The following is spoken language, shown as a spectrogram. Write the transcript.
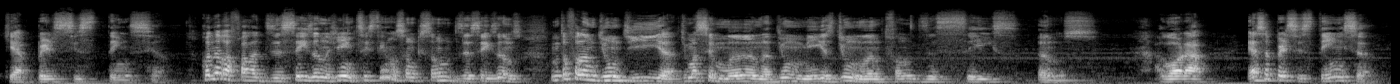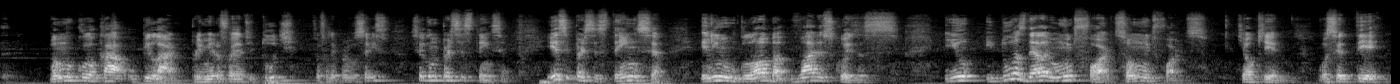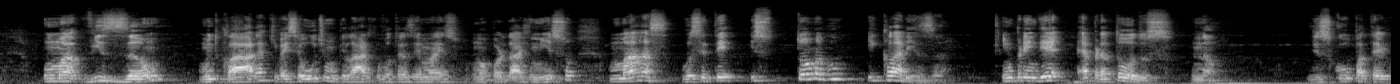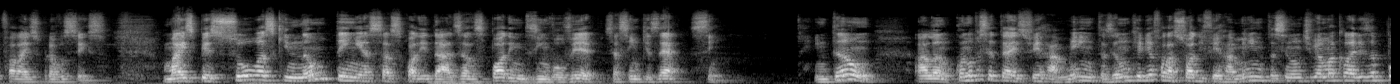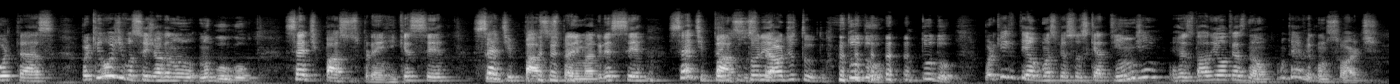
que é a persistência. Quando ela fala 16 anos, gente, vocês têm noção que são 16 anos? Não estou falando de um dia, de uma semana, de um mês, de um ano, estou falando 16 anos. Agora, essa persistência, vamos colocar o pilar. Primeiro foi atitude, que eu falei para vocês. Segundo, persistência. Esse persistência, ele engloba várias coisas. E, e duas delas muito fortes, são muito fortes. Que é o que? Você ter uma visão muito clara, que vai ser o último pilar, que eu vou trazer mais uma abordagem nisso, mas você ter estômago e clareza. Empreender é para todos? Não. Desculpa ter que falar isso para vocês. Mas pessoas que não têm essas qualidades, elas podem desenvolver, se assim quiser? Sim. Então, Alan, quando você traz ferramentas, eu não queria falar só de ferramentas se não tiver uma clareza por trás. Porque hoje você joga no, no Google sete passos para enriquecer, sete passos para emagrecer, sete tem passos. tutorial pra... de tudo. Tudo, tudo. Por que, que tem algumas pessoas que atingem o resultado e outras não? Não tem a ver com sorte.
